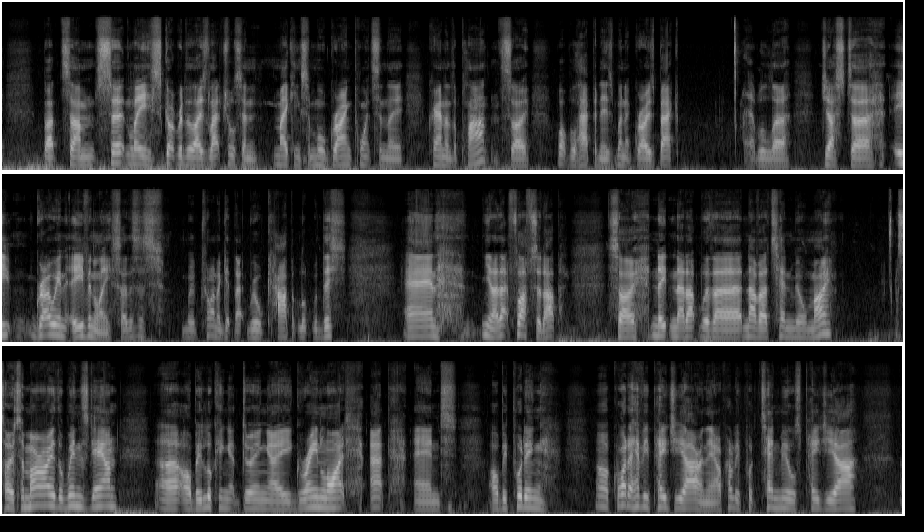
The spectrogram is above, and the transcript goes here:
but um, certainly got rid of those laterals and making some more growing points in the crown of the plant. So what will happen is when it grows back, it will uh, just uh, e grow in evenly. So this is, we're trying to get that real carpet look with this. And, you know, that fluffs it up. So neaten that up with another 10 mil mow. So tomorrow the wind's down. Uh, I'll be looking at doing a green light app and I'll be putting oh, quite a heavy PGR in there. I'll probably put 10 mils PGR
